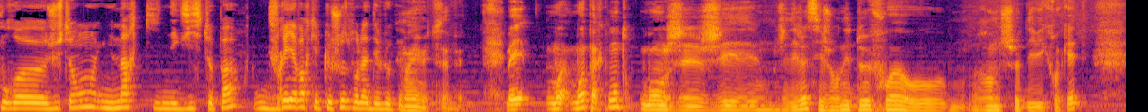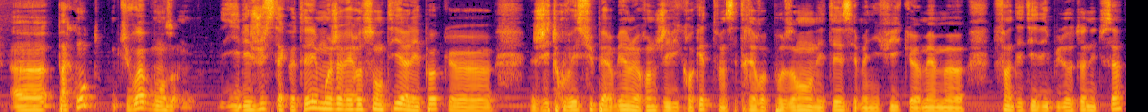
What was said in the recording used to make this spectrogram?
Pour euh, justement une marque qui n'existe pas, il devrait y avoir quelque chose pour la développer. Oui, oui, tout à fait. Mais moi, par contre, bon, j'ai déjà séjourné deux fois au ranch Davy Crockett. Euh, par contre, tu vois, bon, il est juste à côté. Moi, j'avais ressenti à l'époque, euh, j'ai trouvé super bien le ranch Davy Crockett. Enfin, c'est très reposant en été, c'est magnifique, euh, même euh, fin d'été, début d'automne et tout ça.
